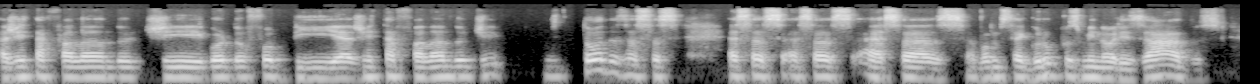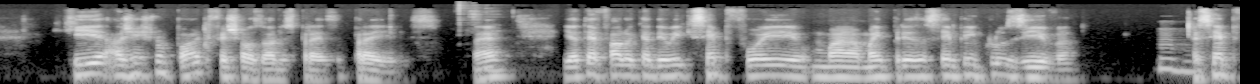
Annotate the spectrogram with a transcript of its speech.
a gente está falando de gordofobia, a gente está falando de de todas essas, essas, essas, essas, vamos dizer, grupos minorizados que a gente não pode fechar os olhos para eles. Né? E até falo que a The Week sempre foi uma, uma empresa sempre inclusiva. Uhum. Eu sempre,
